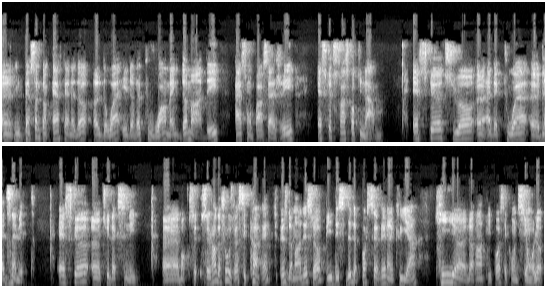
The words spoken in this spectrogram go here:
une personne comme Air Canada a le droit et devrait pouvoir même demander à son passager est-ce que tu transportes une arme? Est-ce que tu as euh, avec toi euh, de la dynamite? Est-ce que euh, tu es vacciné? Bon, ce genre de choses-là, c'est correct qu'ils puissent demander ça puis décider de ne pas servir un client qui ne remplit pas ces conditions-là.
